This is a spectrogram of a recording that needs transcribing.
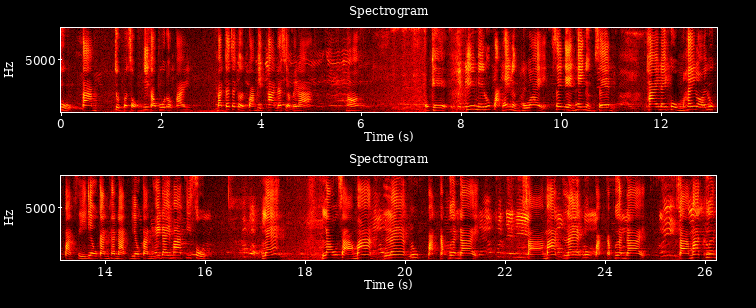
ถูกตามจุดประสงค์ที่เขาพูดออกไป มันก็จะเกิดความผิดพลาดและเสียเวลา เนาะ โอเค พี่มีลูกปัดให้หนึ่งถ้วย เส้นเอ็นให้หนึ่งเส้น ภายในกลุ่มให้ร้อยลูกปัดสีเดียวกันขนาดเดียวกันให้ได้มากที่สุด และเราสามารถแลกลูกปัดกับเพื่อนได้ สามารถแลกลูกปัดกับเพื่อนได้ สามารถเคลื่อน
